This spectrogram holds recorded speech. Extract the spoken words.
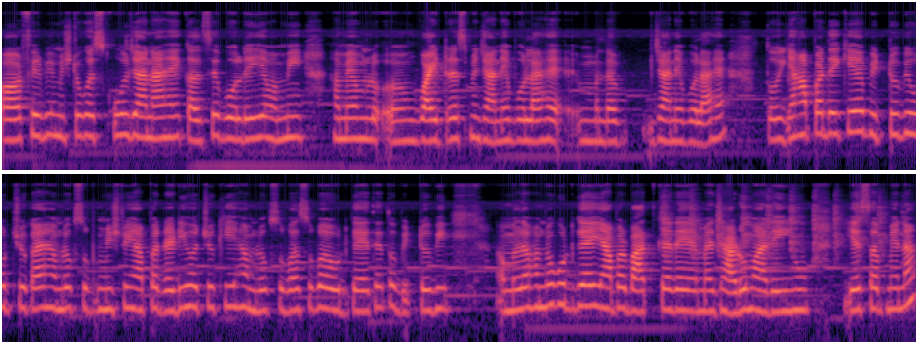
और फिर भी मिष्टू को स्कूल जाना है। कल से बोल रही है, मम्मी, हमें हम वाइट ड्रेस में जाने बोला है मतलब जाने बोला है। तो यहाँ पर देखिए, बिट्टू भी उठ चुका है। हम लोग सुबह मिष्टू यहाँ पर रेडी हो चुकी है। हम लोग सुबह सुबह उठ गए थे तो बिट्टू भी मतलब हम लोग उठ गए, यहाँ पर बात कर रहे हैं। मैं झाड़ू मार रही हूँ, ये सब में ना।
